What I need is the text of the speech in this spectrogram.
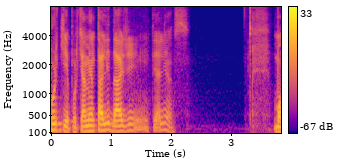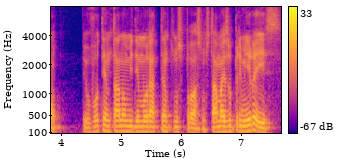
Por quê? Porque a mentalidade não tem aliança. Bom, eu vou tentar não me demorar tanto nos próximos, tá? Mas o primeiro é esse.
